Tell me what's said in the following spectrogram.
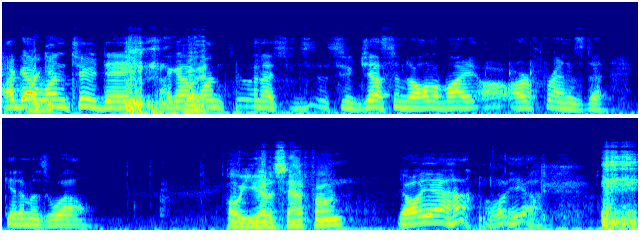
I got one too, Dave. I got Go one too, and I suggest suggesting to all of my our friends to get them as well. Oh, you got a sat phone? Oh yeah, oh yeah.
